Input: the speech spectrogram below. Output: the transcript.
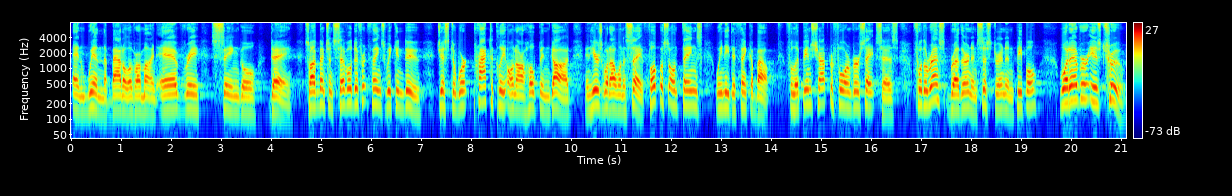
and win the battle of our mind every single day. So I've mentioned several different things we can do just to work practically on our hope in God. And here's what I want to say focus on things we need to think about. Philippians chapter 4 and verse 8 says, For the rest, brethren and sistren and people, whatever is true,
